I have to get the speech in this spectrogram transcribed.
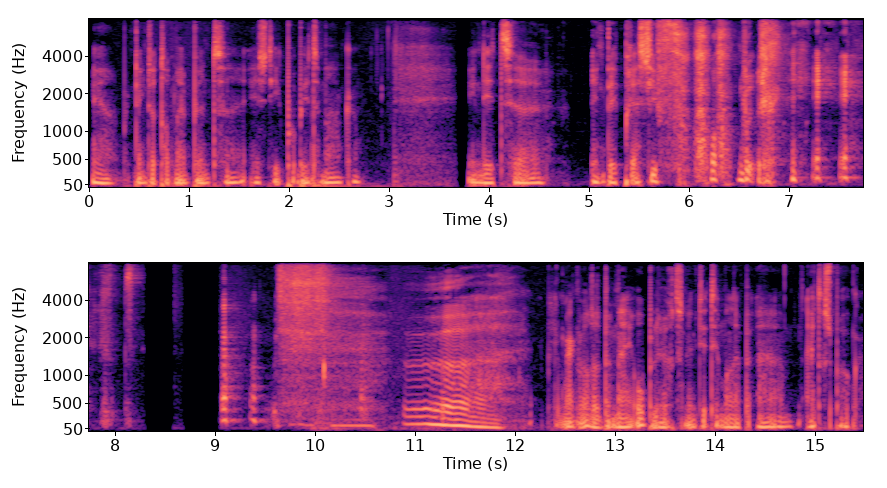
Ja, ik denk dat dat mijn punt uh, is die ik probeer te maken. In dit uh, in depressief bericht. ik merk wel dat het bij mij oplucht nu ik dit helemaal heb uh, uitgesproken.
